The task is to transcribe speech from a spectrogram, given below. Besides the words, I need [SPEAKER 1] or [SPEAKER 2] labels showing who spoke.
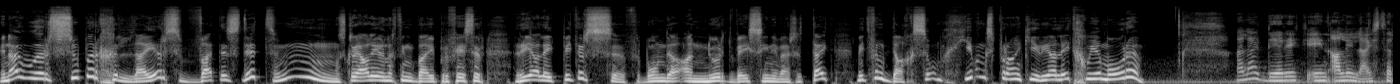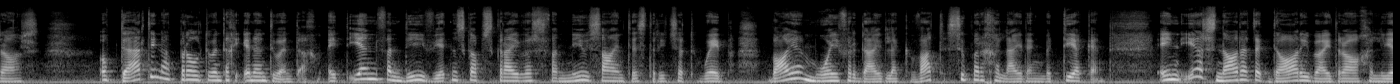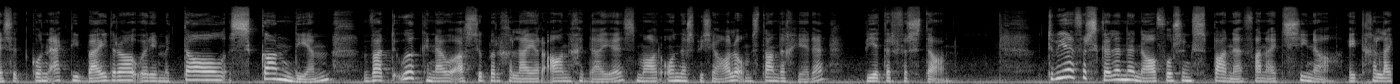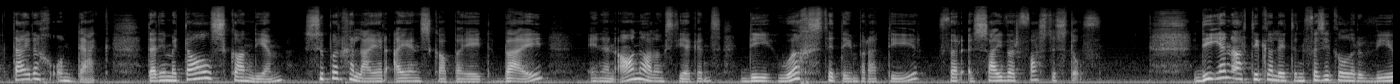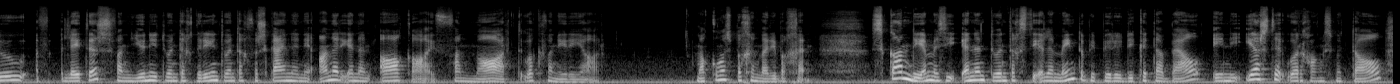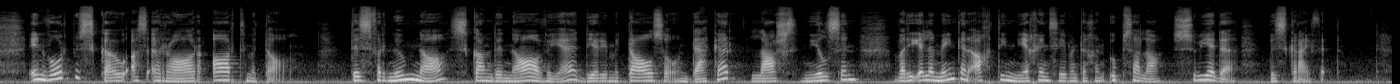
[SPEAKER 1] En nou oor supergeleiers, wat is dit? Hmm, ons kry al die inligting by professor Rialet Pieters, eh, verbonde aan Noordwes Universiteit met vandag se omgewingspraatjie. Rialet, goeiemôre.
[SPEAKER 2] Hallo Derek en al die luisteraars. Op 13 April 2021 het een van die wetenskapskrywers van New Scientist, Richard Webb, baie mooi verduidelik wat supergeleiding beteken. En eers nadat ek daardie bydrae gelees het, kon ek die bydrae oor die metaal skandium wat ook nou as supergeleier aangedui is, maar onder spesiale omstandighede beter verstaan. Twee verskillende navorsingsspanne vanuit China het gelyktydig ontdek dat die metaal skandium supergeleier eienskappe het by en in aanhalingstekens die hoogste temperatuur vir 'n suiwer vaste stof. Die een artikel het in Physical Review Letters van Junie 2023 verskyn en die ander een in Archive van Maart ook van hierdie jaar. Maar kom ons begin by die begin. Skandium is die 21ste element op die periodieke tabel en die eerste oorgangsmetaal en word beskou as 'n raar aardmetaal. Dis vernoem na Skandinawië deur die metaalse ontdekker Lars Nielsen wat die element in 1879 in Uppsala, Swede, beskryf het.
